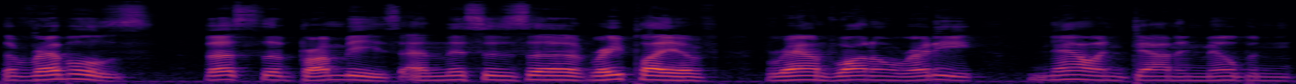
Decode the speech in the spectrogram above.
the Rebels versus the Brumbies, and this is a replay of round one already, now and down in Melbourne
